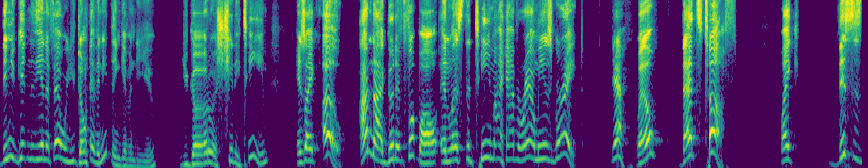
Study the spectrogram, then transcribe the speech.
then you get into the NFL where you don't have anything given to you. You go to a shitty team. It's like, "Oh, I'm not good at football unless the team I have around me is great." yeah, Well, that's tough. Like this is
